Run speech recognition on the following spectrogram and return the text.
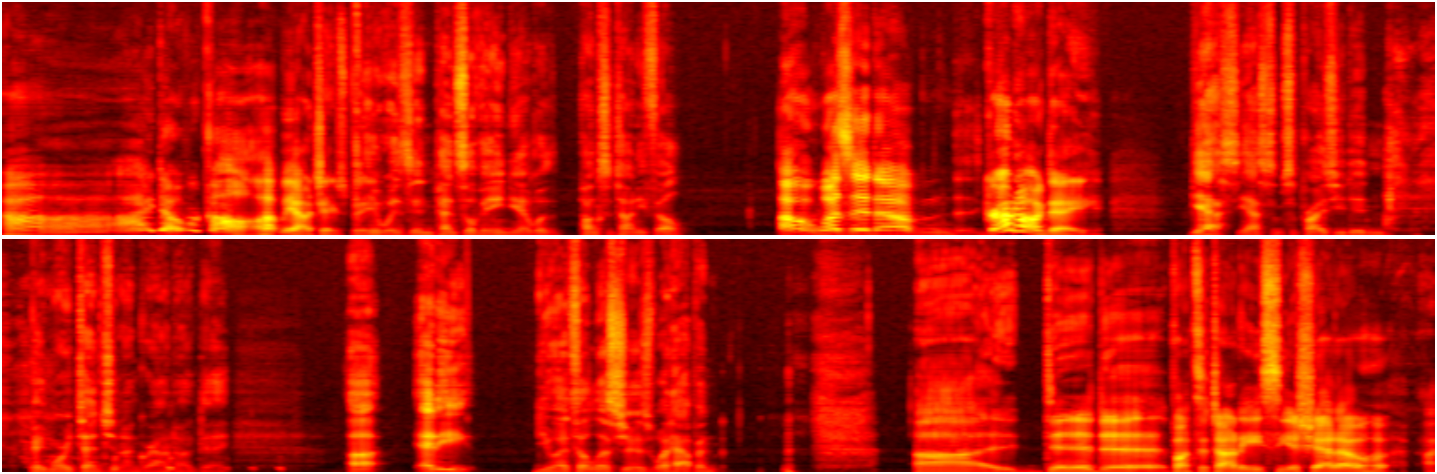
Uh, I don't recall. Help me out, James B. It was in Pennsylvania with Punxsutawney Phil. oh, was it um Groundhog Day? Yes, yes. I'm surprised you didn't pay more attention on Groundhog Day. Uh, Eddie, you want to tell listeners what happened? Uh, did uh, Punxsutawney see a shadow? I,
